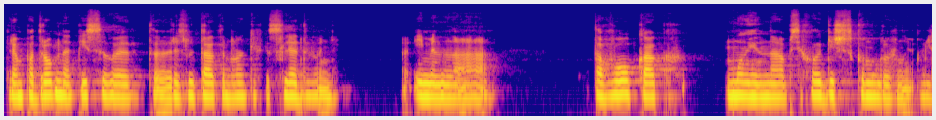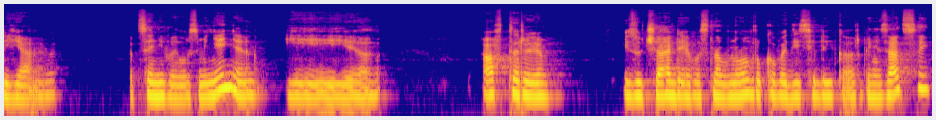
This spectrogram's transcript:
прям подробно описывает э, результаты многих исследований. Именно того, как мы на психологическом уровне влияем, оцениваем изменения. И авторы изучали в основном руководителей организаций.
